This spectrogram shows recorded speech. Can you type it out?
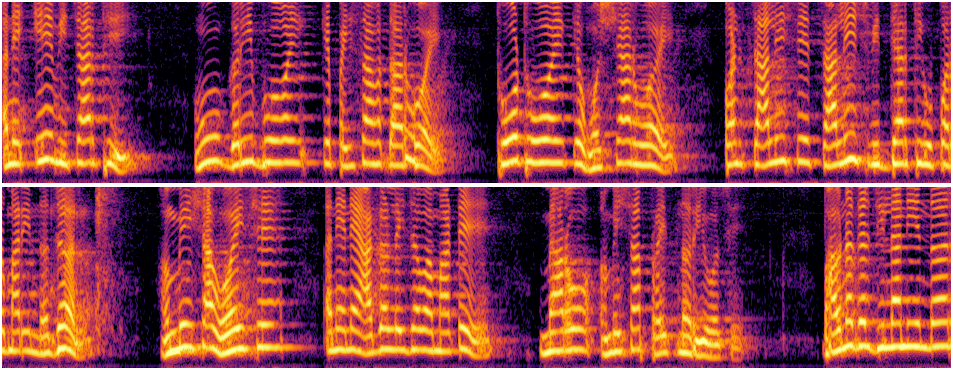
અને એ વિચારથી હું ગરીબ હોય કે પૈસાદાર હોય, ઠોઠ હોય કે હોશિયાર હોય, પણ ચાલીસે ચાલીસ વિદ્યાર્થી ઉપર મારી નજર હંમેશા હોય છે. અને એને આગળ લઈ જવા માટે મારો હંમેશા પ્રયત્ન રહ્યો છે. ભાવનગર જિલ્લાની અંદર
